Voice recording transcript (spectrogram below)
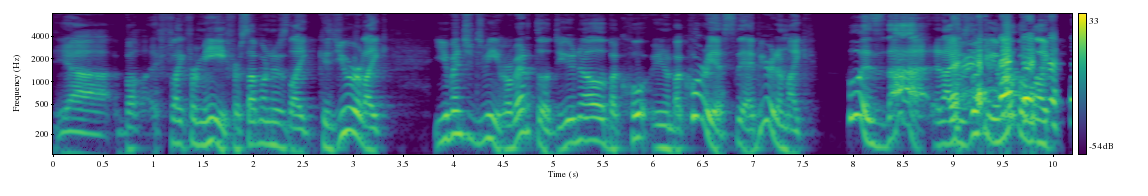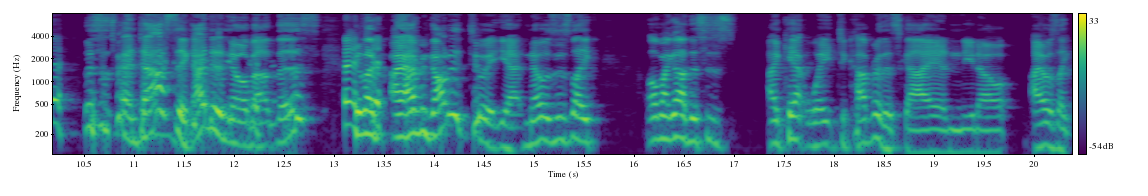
Yeah, but like for me, for someone who's like, because you were like, you mentioned to me, Roberto, do you know Bakur- you know Bacurius the Iberian? I'm like, who is that? And I was looking him up. I'm like, this is fantastic. I didn't know about this because I, I haven't gotten into it yet. And I was just like, oh my god, this is. I can't wait to cover this guy. And you know, I was like,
